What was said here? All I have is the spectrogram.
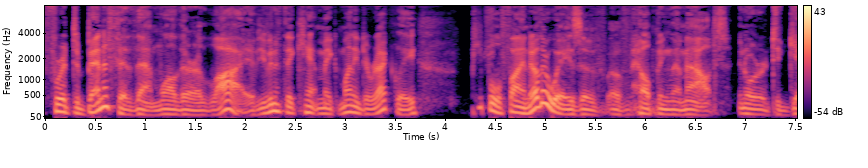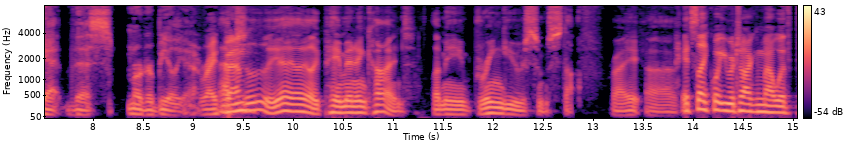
for it to benefit them while they're alive, even if they can't make money directly. People find other ways of, of helping them out in order to get this murderabilia, right, Ben? Absolutely. Yeah, yeah, like payment in kind. Let me bring you some stuff, right? Uh, It's like what you were talking about with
